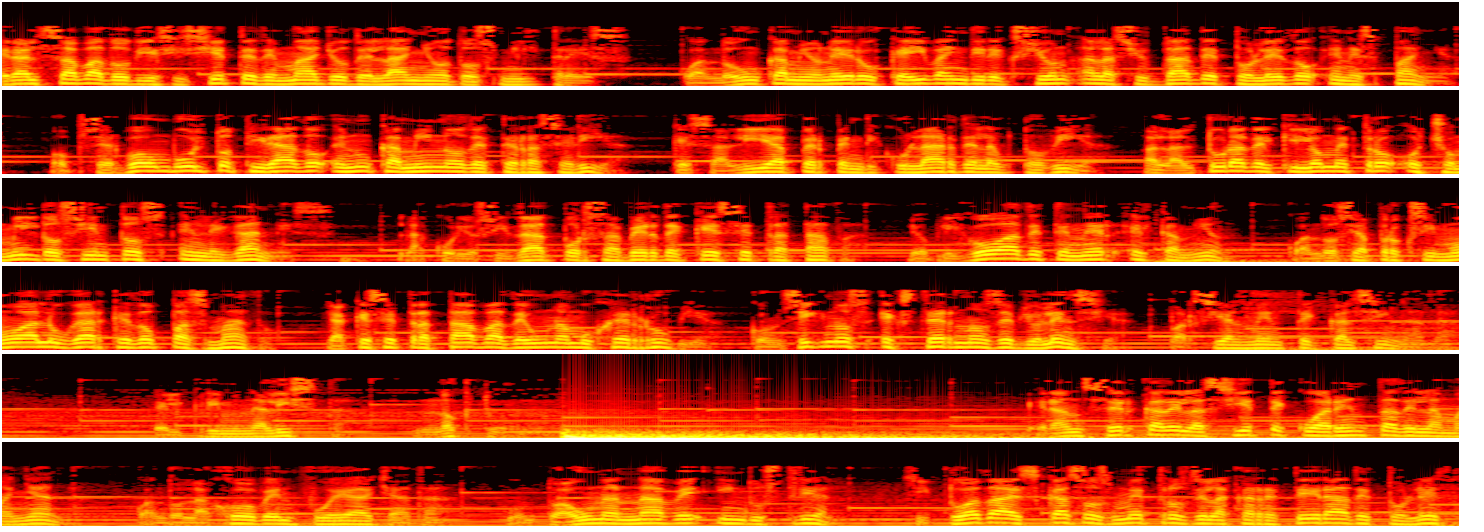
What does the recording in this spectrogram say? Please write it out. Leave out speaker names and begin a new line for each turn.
Era el sábado 17 de mayo del año 2003, cuando un camionero que iba en dirección a la ciudad de Toledo en España observó un bulto tirado en un camino de terracería que salía perpendicular de la autovía, a la altura del kilómetro 8200 en Leganes. La curiosidad por saber de qué se trataba le obligó a detener el camión. Cuando se aproximó al lugar quedó pasmado, ya que se trataba de una mujer rubia, con signos externos de violencia, parcialmente calcinada el criminalista nocturno. Eran cerca de las 7.40 de la mañana cuando la joven fue hallada junto a una nave industrial situada a escasos metros de la carretera de Toledo.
